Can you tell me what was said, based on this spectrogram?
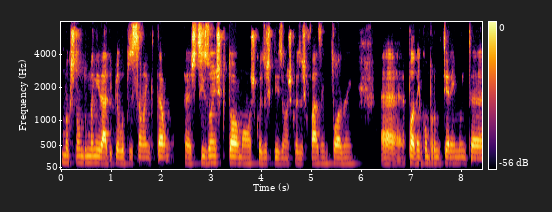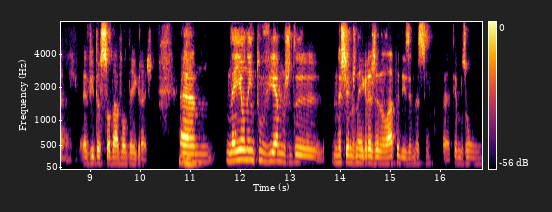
uma questão de humanidade e pela posição em que estão, as decisões que tomam, as coisas que dizem, as coisas que fazem, podem, uh, podem comprometerem muito a, a, vida saudável da igreja. Uhum. Um, nem eu nem tu viemos de. Nascemos na Igreja da Lapa, dizendo assim. Uh, temos um,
